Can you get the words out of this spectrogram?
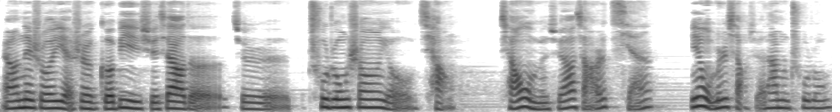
然后那时候也是隔壁学校的，就是初中生有抢抢我们学校小孩的钱，因为我们是小学，他们初中。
